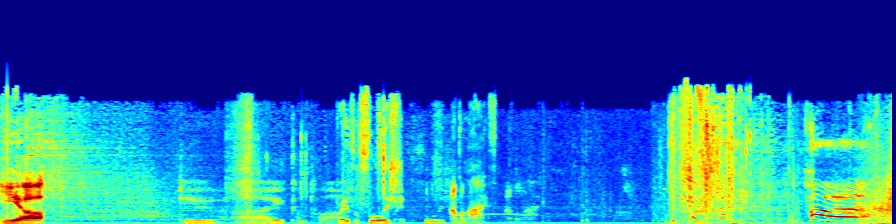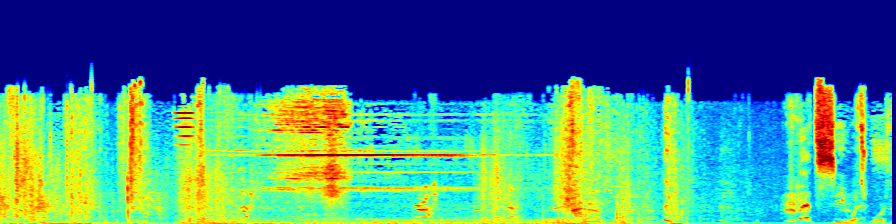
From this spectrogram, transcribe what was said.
Yeah. Do I comply? Brave or foolish? I'm alive. Let's see what's worth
